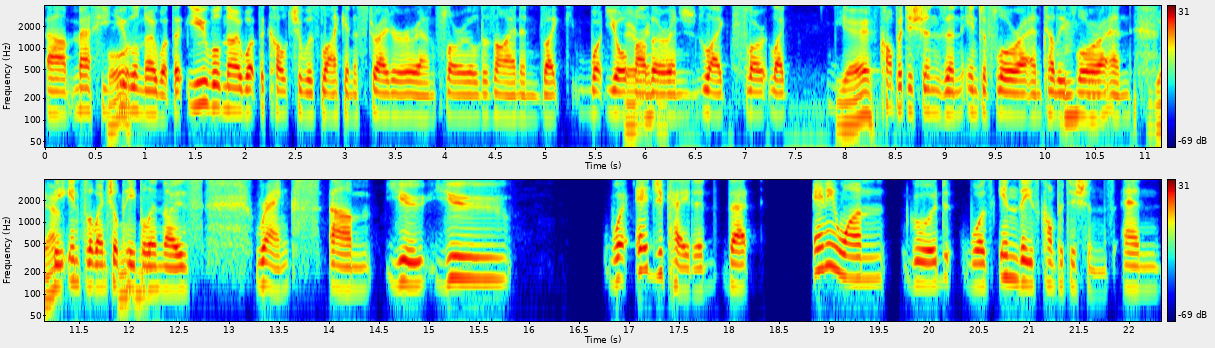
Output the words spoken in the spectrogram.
Uh, Matthew, you will know what the you will know what the culture was like in Australia around floral design and like what your Very mother much. and like flor like Yes. competitions and Interflora and Teleflora and Mm-hmm. Yeah. the influential people in those ranks. Um, you you were educated that anyone good was in these competitions and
